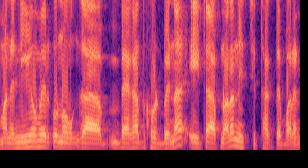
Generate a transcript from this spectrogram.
মানে নিয়মের কোনো ব্যাঘাত ঘটবে না। এইটা আপনারা নিশ্চিত থাকতে পারেন।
